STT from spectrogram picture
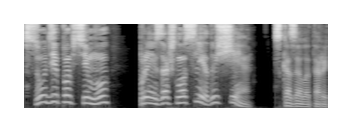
«Судя по всему, произошло следующее», — сказала Тара.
